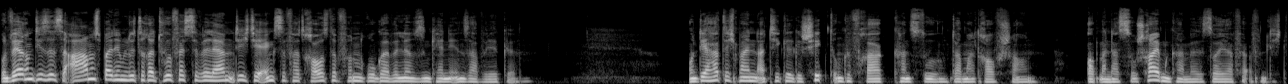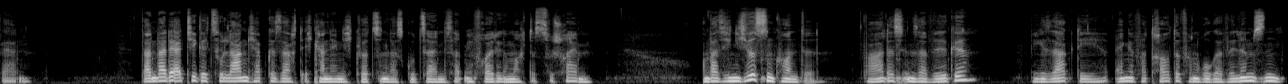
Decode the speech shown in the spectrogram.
Und während dieses Abends bei dem Literaturfestival lernte ich die engste Vertraute von Roger Willemsen kennen, Insa Wilke. Und der hatte ich meinen Artikel geschickt und gefragt, kannst du da mal draufschauen, ob man das so schreiben kann, weil es soll ja veröffentlicht werden. Dann war der Artikel zu lang. Ich habe gesagt, ich kann den nicht kürzen, lass gut sein. Es hat mir Freude gemacht, das zu schreiben. Und was ich nicht wissen konnte, war, dass Insa Wilke, wie gesagt, die enge Vertraute von Roger Willemsen,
